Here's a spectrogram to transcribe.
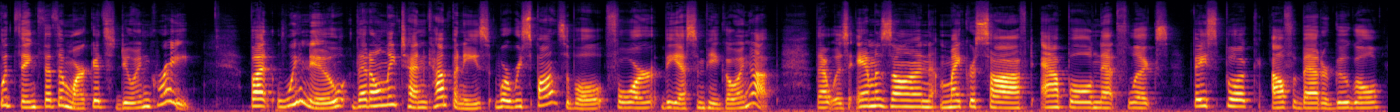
would think that the market's doing great. But we knew that only 10 companies were responsible for the S&P going up. That was Amazon, Microsoft, Apple, Netflix, Facebook, Alphabet or Google,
